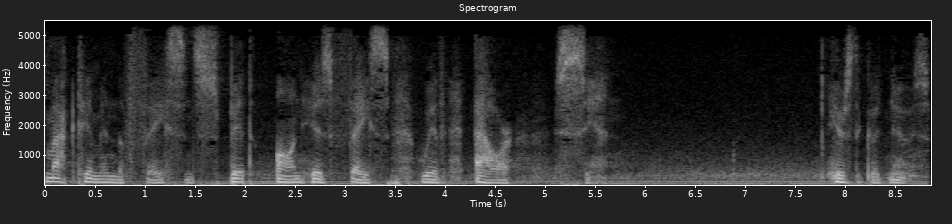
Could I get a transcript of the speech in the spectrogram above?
smacked him in the face and spit on his face with our sin. Here's the good news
